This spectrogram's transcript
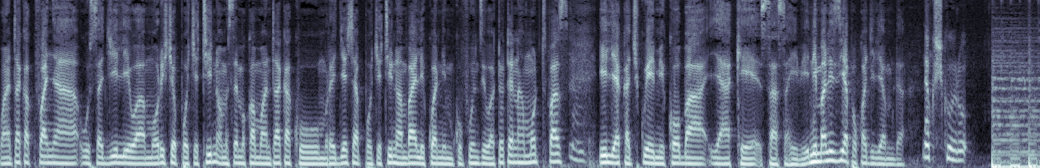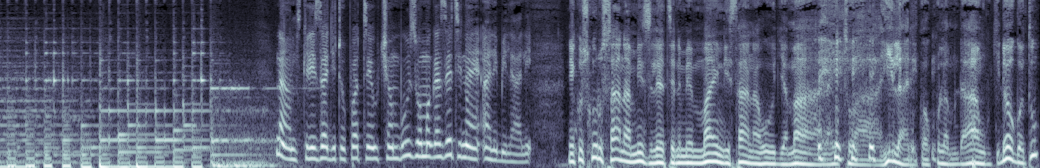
wanataka kufanya usajili wa Mauricio Pochettino. Wamesema kwamba wanataka kumrejesha Pochettino ambaye alikuwa ni mkufunzi wa Tottenham Hotspur ili akachukue mikoba yake sasa hivi. Nimalizie hapo kwa ajili ya muda. Nakushukuru. Na msikilizaji, tupate uchambuzi wa magazeti naye Ali Bilali. Ni kushukuru sana Mislet, nimemaindi sana huyu jamaa anaitwa Hilary kwa kula muda wangu kidogo tu,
